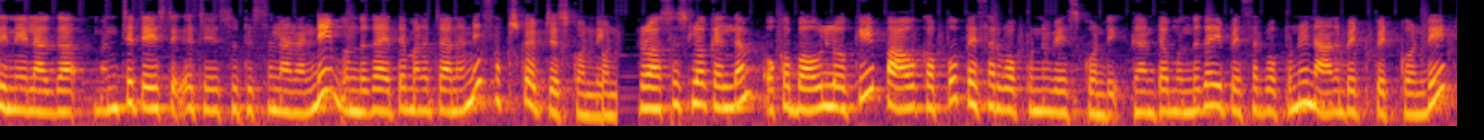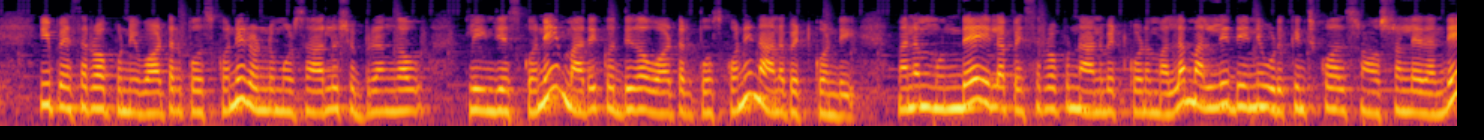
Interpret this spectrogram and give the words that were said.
తినేలాగా మంచి టేస్టీగా చేసి చూపిస్తున్నానండి. ముందుగా అయితే మన ఛానల్ని సబ్స్క్రైబ్ చేసుకోండి. ప్రాసెస్లోకి వెళ్దాం. ఒక బౌల్లోకి పావు కప్పు పెసరపప్పుని వేసుకోండి. గంట ముందుగా ఈ పెసరపప్పుని నానబెట్టి పెట్టుకోండి. ఈ పెసరపప్పుని వాటర్ పోసుకొని రెండు మూడు సార్లు శుభ్రంగా క్లీన్ చేసుకొని మరి కొద్దిగా వాటర్ పోసుకొని నానబెట్టుకోండి. మనం ముందే ఇలా పెసరపప్పు నానబెట్టుకోవడం వల్ల మళ్ళీ దీన్ని ఉడికించుకోవాల్సిన అవసరం లేదండి.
